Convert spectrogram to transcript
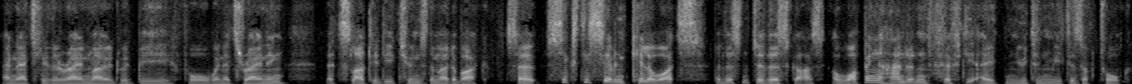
and actually the rain mode would be for when it's raining. It slightly detunes the motorbike. So 67 kilowatts, but listen to this, guys, a whopping 158 newton meters of torque.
